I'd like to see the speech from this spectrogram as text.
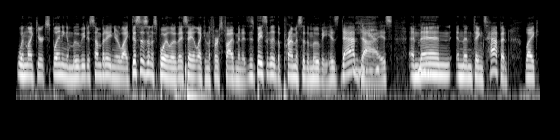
when like you're explaining a movie to somebody and you're like, this isn't a spoiler. They say it like in the first five minutes. It's basically the premise of the movie. His dad dies, and mm-hmm. then and then things happen. Like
